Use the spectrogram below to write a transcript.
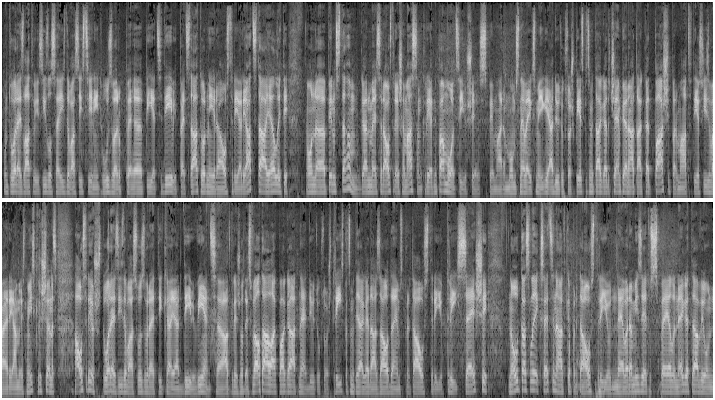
un toreiz Latvijas izlasē izdevās izcīnīt uzvaru 5-2. Pēc tā turnīra Austrija arī atstāja eliti, un pirms tam gan mēs ar austriešiem esam krietni pamocījušies. Piemēram, mums neveiksmīgajā 2015. gada čempionātā, kad paši par mācu tiesu izvairījāmies no izkrišanas, austriešus toreiz izdevās uzvarēt tikai ar 2-1, atgriežoties vēl Vēl tālāk pagātnē, 2013. gadā zaudējums pret Austriju 3-6. Nu, tas liek secināt, ka pret Austriju nevaram iziet uz spēli negatīvi, un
